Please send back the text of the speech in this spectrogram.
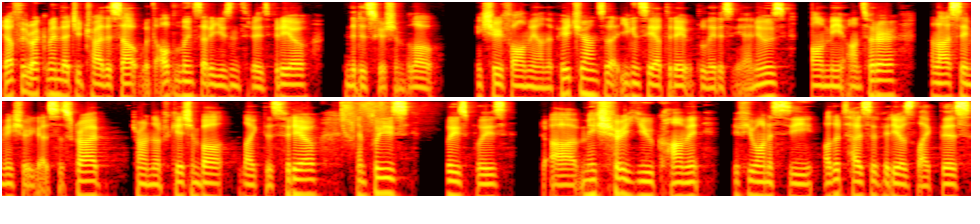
definitely recommend that you try this out with all the links that I use in today's video in the description below. Make sure you follow me on the Patreon so that you can stay up to date with the latest AI news. Follow me on Twitter. And lastly, make sure you guys subscribe, turn on notification bell, like this video, and please, please, please, uh, make sure you comment if you want to see other types of videos like this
